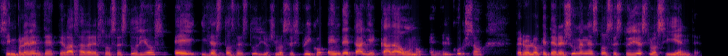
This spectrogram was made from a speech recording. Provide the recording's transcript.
Simplemente te vas a ver esos estudios y estos estudios los explico en detalle cada uno en el curso, pero lo que te resumen estos estudios es lo siguiente,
